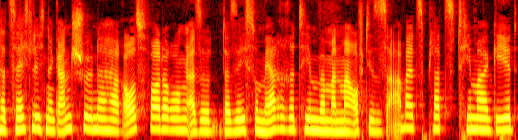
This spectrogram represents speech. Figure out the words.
tatsächlich eine ganz schöne Herausforderung. Also da sehe ich so mehrere Themen, wenn man mal auf dieses Arbeitsplatzthema geht.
